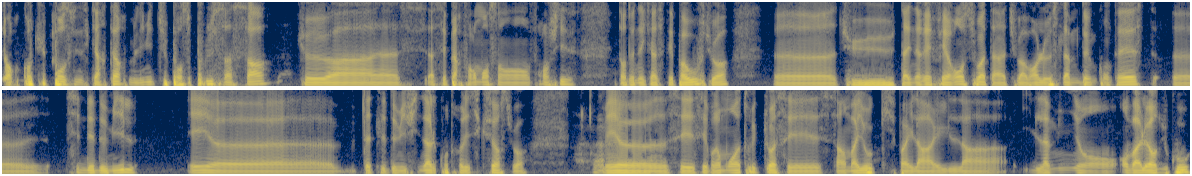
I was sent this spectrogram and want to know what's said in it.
Genre, quand tu penses Vince Carter, limite, tu penses plus à ça que à, à ses performances en franchise, étant donné qu'elle c'était pas ouf, tu vois. Euh, tu as une référence, tu vois, tu vas avoir le Slam Dunk Contest, euh, Sydney 2000 et euh, peut-être les demi-finales contre les Sixers, tu vois. Mais euh, c'est c'est vraiment un truc, tu vois, c'est c'est un maillot qui il a, il a, il l'a mis en, en valeur du coup.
